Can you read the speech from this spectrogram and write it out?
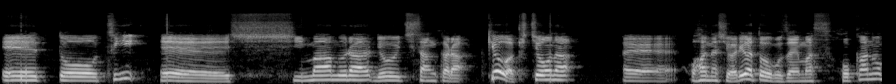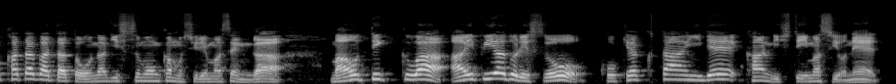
えーっと、次、えー、島村良一さんから、今日は貴重な、えーお話をありがとうございます。他の方々と同じ質問かもしれませんが、マウティックは IP アドレスを顧客単位で管理していますよね。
